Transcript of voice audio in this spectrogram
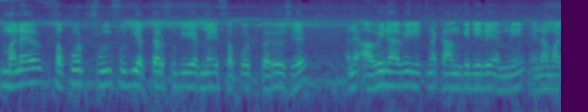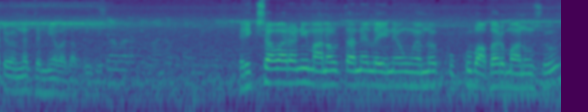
મને સપોર્ટ ફૂલ સુધી, અત્યાર સુધી એમને સપોર્ટ કર્યો છે. અને આવીને આવી રીતના કામગીરી રહે એમની એના માટે એમને ધન્યવાદ આપું છું. રિક્ષાવાળાની માનવતાને લઈને હું એમનો ખૂબ ખૂબ આભાર માનું છું.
